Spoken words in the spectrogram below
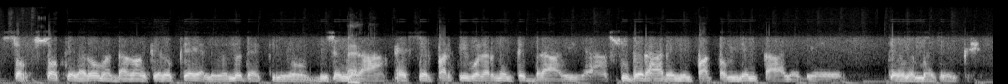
so, so, che la Roma ha dato anche l'ok a livello tecnico, bisognerà eh. essere particolarmente bravi a superare l'impatto ambientale che, che non è mai semplice.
